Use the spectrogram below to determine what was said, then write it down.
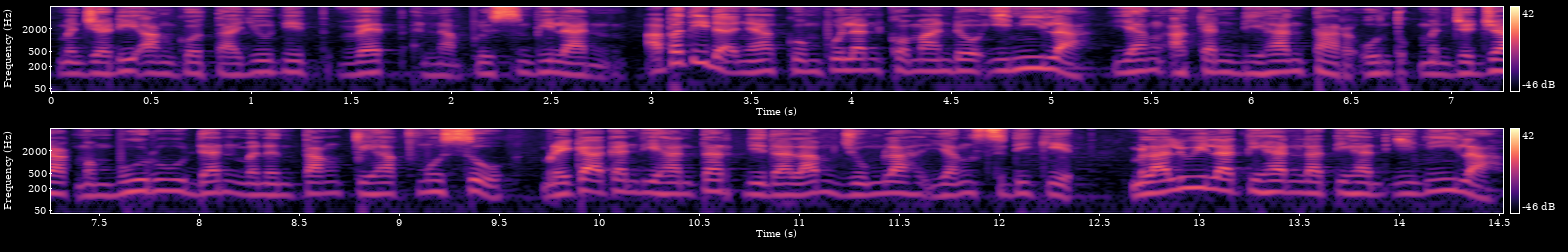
menjadi anggota unit VET-69. Apa tidaknya kumpulan komando inilah yang akan dihantar untuk menjejak, memburu dan menentang pihak musuh. Mereka akan dihantar di dalam jumlah yang sedikit. Melalui latihan-latihan inilah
